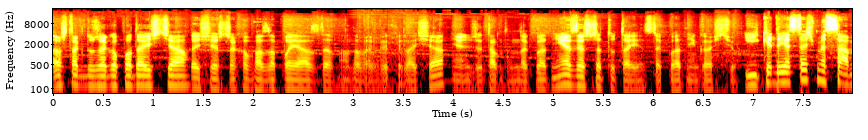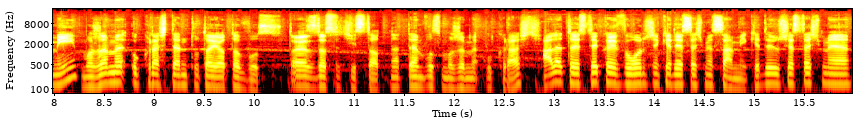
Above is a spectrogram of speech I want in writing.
aż tak dużego podejścia. Tutaj się jeszcze chowa za pojazdem. No dawaj, wychylaj się. Nie wiem, gdzie tamten dokładnie jest. Jeszcze tutaj jest dokładnie gościu. I kiedy jesteśmy sami, możemy ukraść ten tutaj oto wóz. To jest dosyć istotne. Ten wóz możemy ukraść, ale to jest tylko i wyłącznie, kiedy jesteśmy sami. Kiedy już jesteśmy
